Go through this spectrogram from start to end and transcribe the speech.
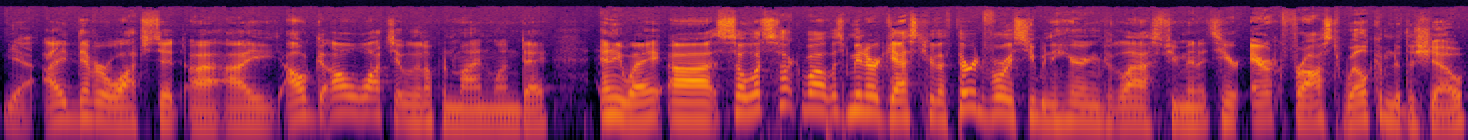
Yeah, I never watched it. Uh, I I'll I'll watch it with an open mind one day. Anyway, uh, so let's talk about let's meet our guest here, the third voice you've been hearing for the last few minutes here, Eric Frost. Welcome to the show.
